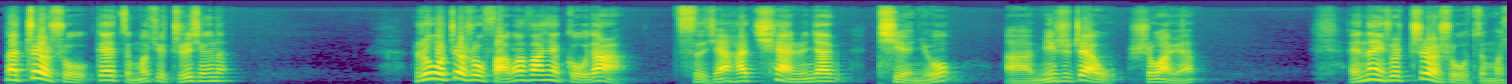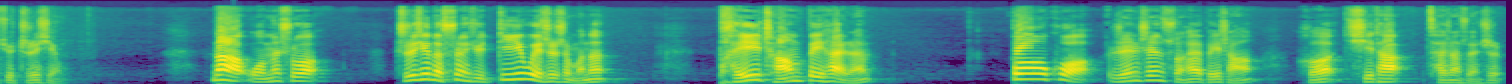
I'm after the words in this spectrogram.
那这时候该怎么去执行呢？如果这时候法官发现狗蛋啊。此前还欠人家铁牛啊民事债务十万元，哎，那你说这时候怎么去执行？那我们说执行的顺序，第一位是什么呢？赔偿被害人，包括人身损害赔偿和其他财产损失。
